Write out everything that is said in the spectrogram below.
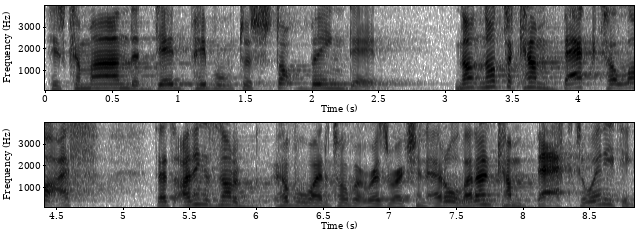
his command that dead people to stop being dead, not, not to come back to life. That's, I think it's not a helpful way to talk about resurrection at all. They don't come back to anything,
